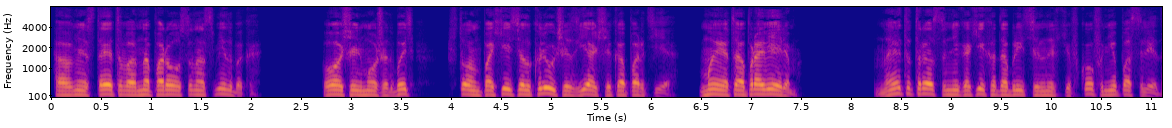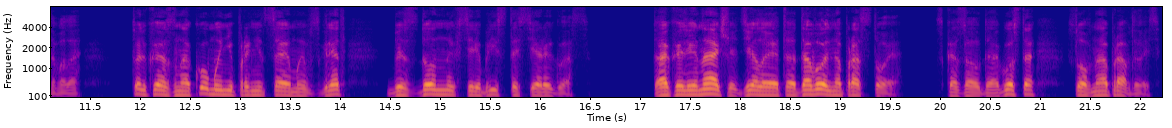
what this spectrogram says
а вместо этого напоролся на Смитбека. Очень может быть, что он похитил ключ из ящика портье. Мы это проверим. На этот раз никаких одобрительных кивков не последовало, только знакомый непроницаемый взгляд бездонных серебристо-серых глаз. Так или иначе, дело это довольно простое, — сказал Дагоста, словно оправдываясь.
